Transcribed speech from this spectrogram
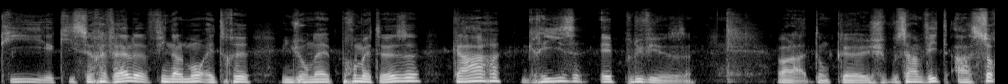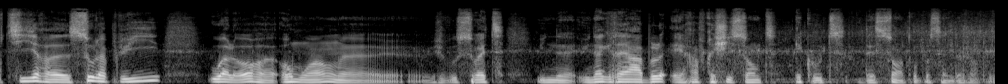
qui, qui se révèle finalement être une journée prometteuse car grise et pluvieuse. Voilà, donc euh, je vous invite à sortir euh, sous la pluie ou alors au moins je vous souhaite une, une agréable et rafraîchissante écoute des sons anthropocènes d'aujourd'hui.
